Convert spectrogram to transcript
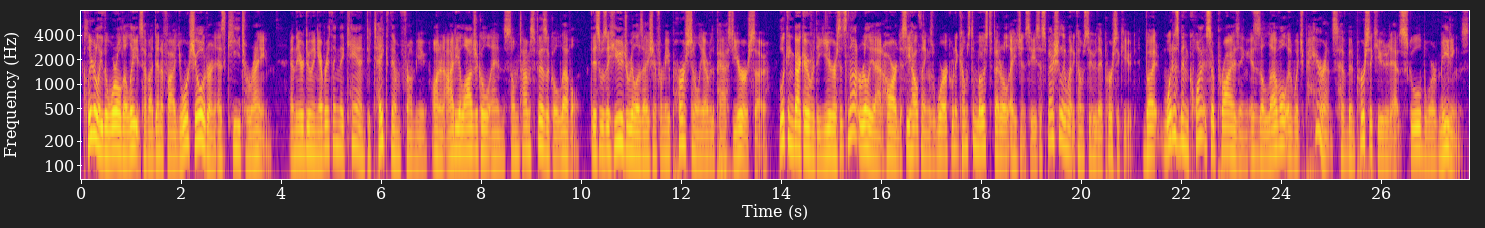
Clearly, the world elites have identified your children as key terrain, and they are doing everything they can to take them from you on an ideological and sometimes physical level. This was a huge realization for me personally over the past year or so. Looking back over the years, it's not really that hard to see how things work when it comes to most federal agencies, especially when it comes to who they persecute. But what has been quite surprising is the level at which parents have been persecuted at school board meetings.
